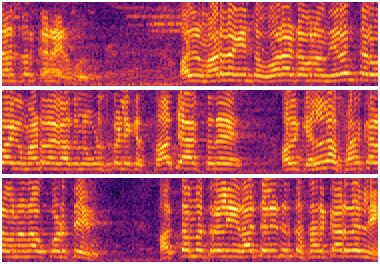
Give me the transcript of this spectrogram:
ರಾಜ್ಯ ಸರ್ಕಾರ ಇರ್ಬೋದು. ಅದನ್ನು ಮಾಡಿದಾಗ ಇಂಥ ಹೋರಾಟವನ್ನು ನಿರಂತರವಾಗಿ ಮಾಡಿದಾಗ ಅದನ್ನು ಉಳಿಸ್ಕೊಳ್ಳಿಕ್ಕೆ ಸಾಧ್ಯ ಆಗ್ತದೆ. ಅದಕ್ಕೆಲ್ಲ ಸಹಕಾರವನ್ನು ನಾವು ಕೊಡ್ತೇವೆ. ಹತ್ತೊಂಬತ್ತರಲ್ಲಿ ಈ ರಾಜ್ಯದಲ್ಲಿ ಇದ್ದಂಥ ಸರ್ಕಾರದಲ್ಲಿ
